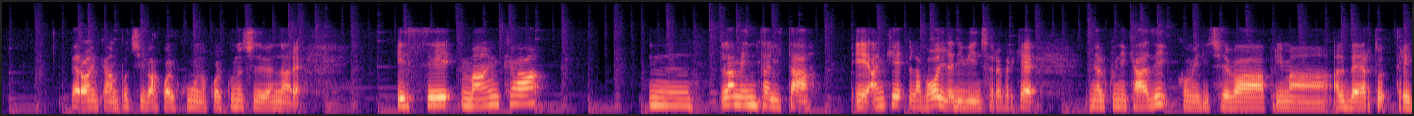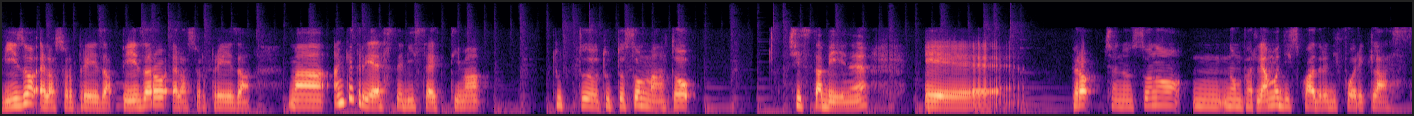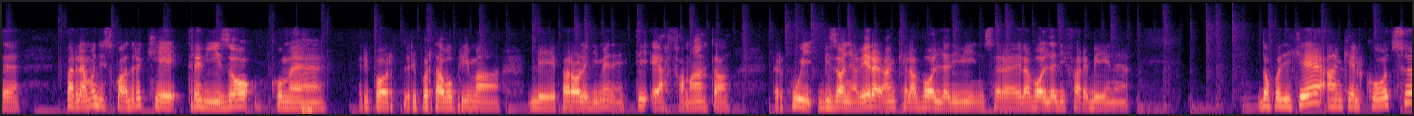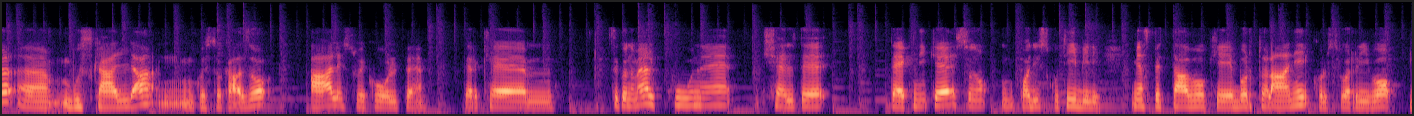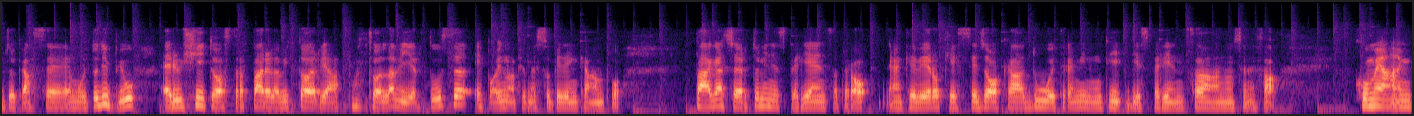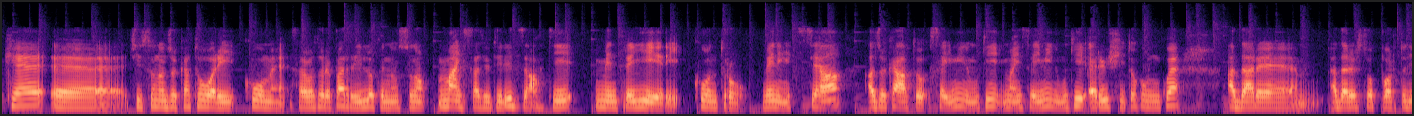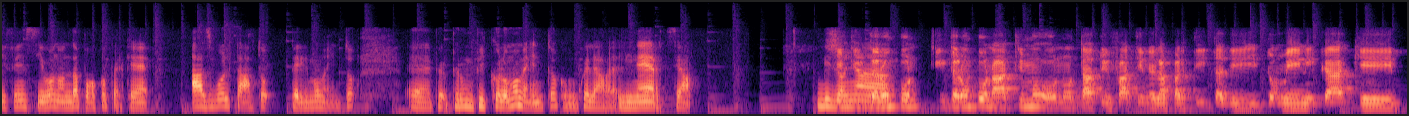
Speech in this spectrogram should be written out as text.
però in campo ci va qualcuno, qualcuno ci deve andare. E se manca mh, mm, la mentalità e anche la voglia di vincere, perché in alcuni casi, come diceva prima Alberto, Treviso è la sorpresa, Pesaro è la sorpresa, ma anche Trieste di settima, tutto, tutto sommato, ci sta bene. E... Però cioè, non, sono, non parliamo di squadre di fuori classe, parliamo di squadre che Treviso, come riport- riportavo prima le parole di Menetti, è affamata, per cui bisogna avere anche la voglia di vincere e la voglia di fare bene. Dopodiché anche il coach, eh, Buscaglia, in questo caso, ha le sue colpe, perché secondo me alcune scelte tecniche sono un po' discutibili. Mi aspettavo che Bortolani col suo arrivo giocasse molto di più, è riuscito a strappare la vittoria appunto alla Virtus e poi non ha più messo piede in campo. Paga certo l'inesperienza, però è anche vero che se gioca 2-3 minuti di esperienza non se ne fa. Come anche eh, ci sono giocatori come Salvatore Parrillo che non sono mai stati utilizzati, mentre ieri contro Venezia ha giocato 6 minuti, ma in 6 minuti è riuscito comunque a dare, a dare, il suo apporto difensivo non da poco perché ha svoltato per il momento, eh, per, per, un piccolo momento, comunque la, l'inerzia. Bisogna... Ti, interrompo, ti interrompo un attimo, ho notato infatti nella partita di domenica che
